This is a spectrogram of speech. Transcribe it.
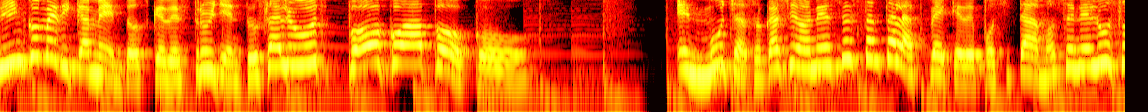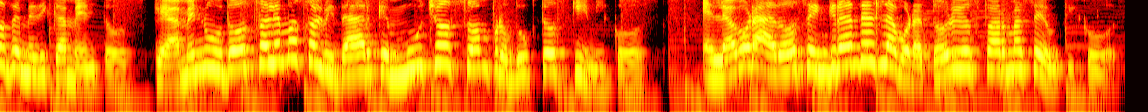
5 medicamentos que destruyen tu salud poco a poco. En muchas ocasiones es tanta la fe que depositamos en el uso de medicamentos, que a menudo solemos olvidar que muchos son productos químicos, elaborados en grandes laboratorios farmacéuticos,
